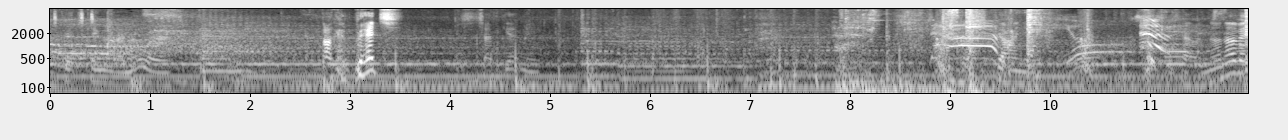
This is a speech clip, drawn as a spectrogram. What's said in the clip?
Bitch came out of nowhere? Fucking bitch! She tried to get me. She got you. She's having none of it.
